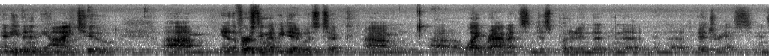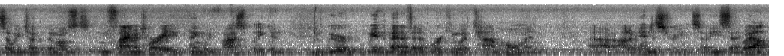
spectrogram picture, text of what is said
and even in the eye too. Um, You know, the first thing that we did was took um, uh, white rabbits and just put it in the, in the, in the vitreous. And so we took the most inflammatory thing we possibly could, we were, we had the benefit of working with Tom Holman uh, out of industry. And so he said, well,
